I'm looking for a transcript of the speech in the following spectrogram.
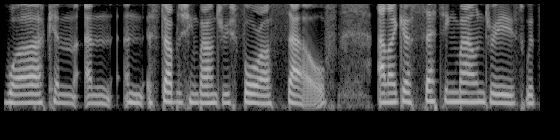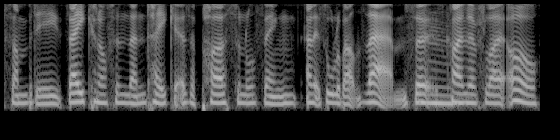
work and, and and establishing boundaries for ourselves and i guess setting boundaries with somebody they can often then take it as a personal thing and it's all about them. So it's kind mm. of like oh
